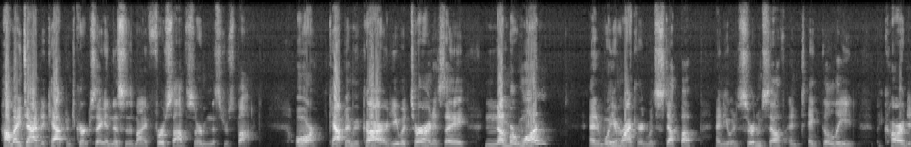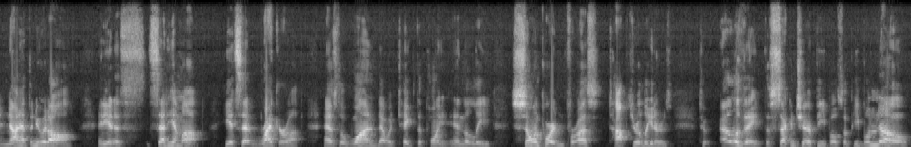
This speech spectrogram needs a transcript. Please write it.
How many times did Captain Kirk say, and this is my first officer, Mr. Spock? Or Captain Picard, he would turn and say, number one, and William Riker would step up and he would assert himself and take the lead. Picard did not have to do it all, and he had set him up. He had set Riker up as the one that would take the point and the lead. So important for us top tier leaders to elevate the second chair people so people know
